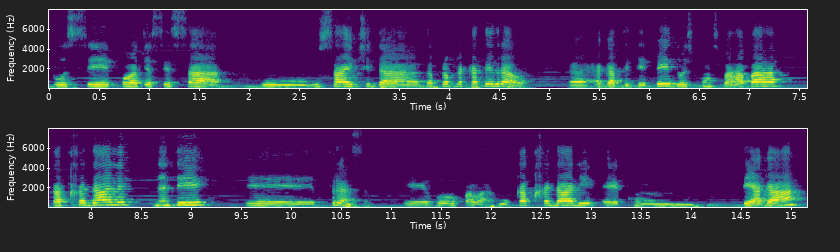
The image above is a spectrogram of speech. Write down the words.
você pode acessar o, o site da, da própria catedral, http dois pontos é, eu vou falar, o Cathédrale é com TH,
